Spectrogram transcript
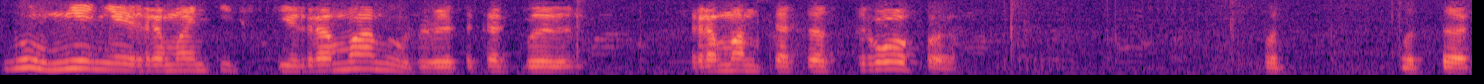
ну, менее романтический роман уже, это как бы роман-катастрофа. Вот, так.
